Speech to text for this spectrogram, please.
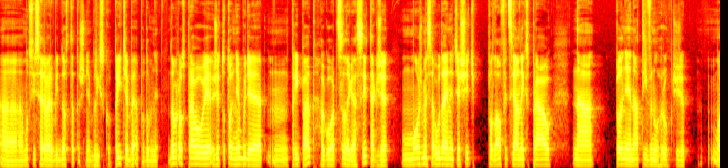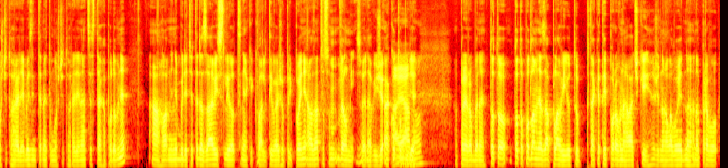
uh, musí server byť dostatočne blízko pri tebe a podobne. Dobrou správou je, že toto nebude mm, prípad Hogwarts Legacy, takže môžeme sa údajne tešiť podľa oficiálnych správ na plne natívnu hru, čiže môžete to hrať aj bez internetu, môžete to hrať aj na cestách a podobne a hlavne nebudete teda závislí od nejakej kvality vášho pripojenia, ale na to som veľmi zvedavý, že ako to bude. Áno prerobené. Toto, toto podľa mňa zaplaví YouTube, také tie porovnávačky, že naľavo jedna a napravo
